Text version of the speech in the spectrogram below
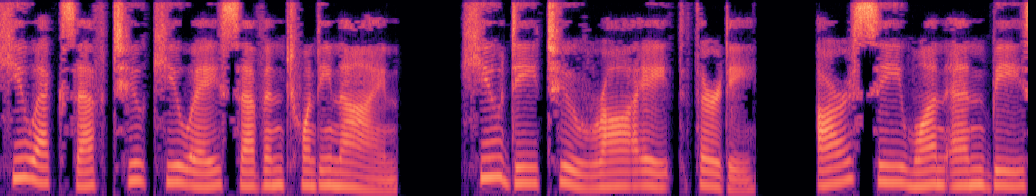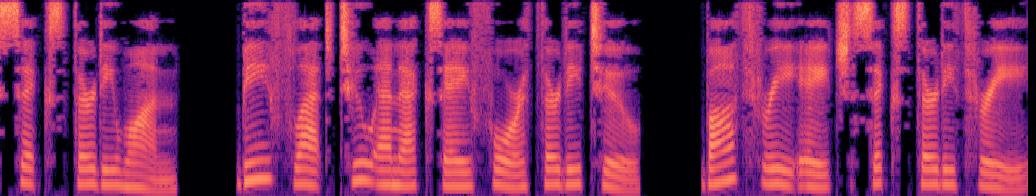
QXF2QA729, QD2 RA 830, RC1NB631, B flat 2NXA 432, BA 3H633,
